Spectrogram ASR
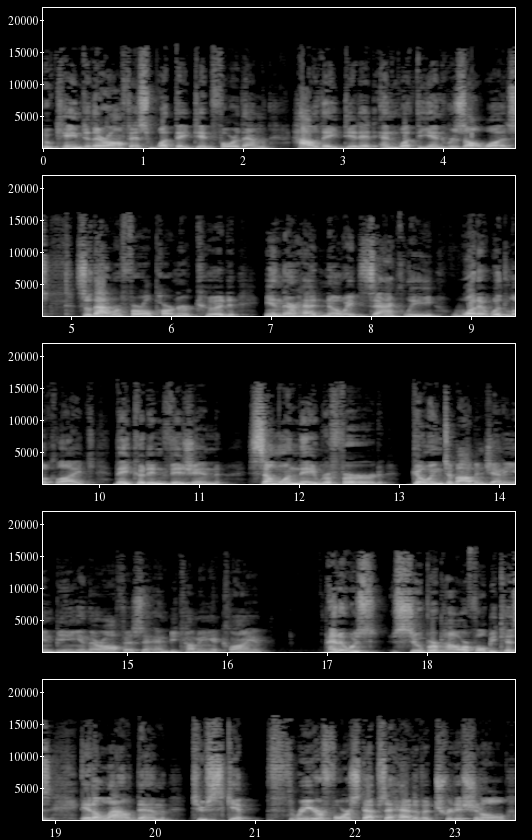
who came to their office, what they did for them, how they did it, and what the end result was. So that referral partner could, in their head, know exactly what it would look like. They could envision someone they referred going to Bob and Jenny and being in their office and becoming a client. And it was super powerful because it allowed them to skip three or four steps ahead of a traditional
